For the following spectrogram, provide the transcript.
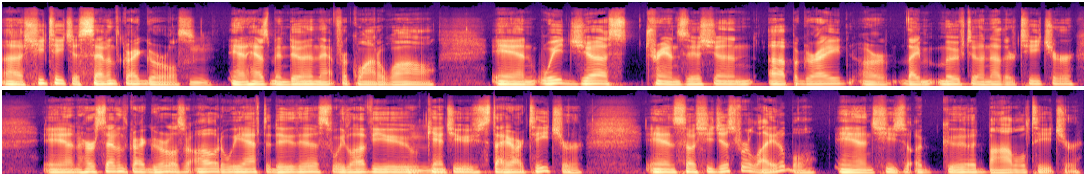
Uh, she teaches seventh grade girls and has been doing that for quite a while. And we just transitioned up a grade, or they move to another teacher. And her seventh grade girls are, oh, do we have to do this? We love you. Can't you stay our teacher? And so she's just relatable and she's a good Bible teacher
